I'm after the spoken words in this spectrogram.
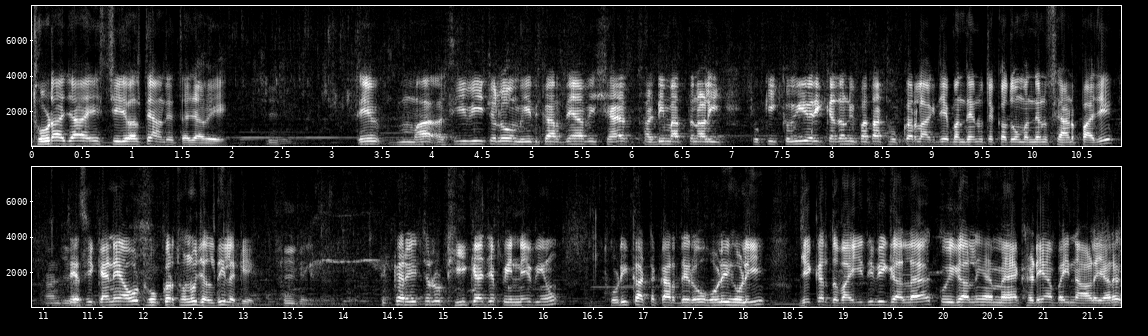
ਥੋੜਾ ਜਿਹਾ ਇਸ ਚੀਜ਼ ਵੱਲ ਧਿਆਨ ਦਿੱਤਾ ਜਾਵੇ। ਤੇ ਅਸੀਂ ਵੀ ਚਲੋ ਉਮੀਦ ਕਰਦੇ ਹਾਂ ਵੀ ਸ਼ਾਇਦ ਸਾਡੀ ਮਦਦ ਨਾਲ ਹੀ ਕਿਉਂਕਿ ਕਈ ਵਾਰੀ ਕਦੋਂ ਨਹੀਂ ਪਤਾ ਠੋਕਰ ਲੱਗ ਜੇ ਬੰਦੇ ਨੂੰ ਤੇ ਕਦੋਂ ਬੰਦੇ ਨੂੰ ਸਿਆਣਪ ਆ ਜੇ। ਤੇ ਅਸੀਂ ਕਹਿੰਦੇ ਆ ਉਹ ਠੋਕਰ ਤੁਹਾਨੂੰ ਜਲਦੀ ਲੱਗੇ। ਠੀਕ ਹੈ ਜੀ। ਤੇ ਘਰੇ ਚਲੋ ਠੀਕ ਹੈ ਜੇ ਪੀਨੇ ਵੀ ਹੋ ਥੋੜੀ ਘੱਟ ਕਰਦੇ ਰਹੋ ਹੌਲੀ ਹੌਲੀ। ਜੇਕਰ ਦਵਾਈ ਦੀ ਵੀ ਗੱਲ ਹੈ ਕੋਈ ਗੱਲ ਨਹੀਂ ਹੈ ਮੈਂ ਖੜਿਆ ਬਾਈ ਨਾਲ ਯਾਰ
